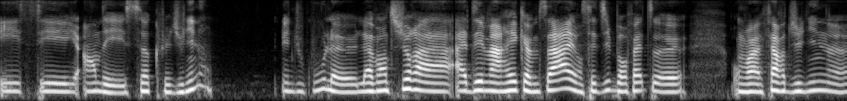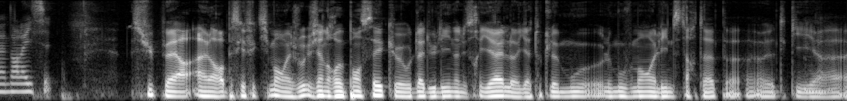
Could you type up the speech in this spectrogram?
Et c'est un des socles du Lean. Et du coup, l'aventure a, démarré comme ça et on s'est dit, bah, en fait, euh, on va faire du lean euh, dans l'IC. Super. Alors, parce qu'effectivement, je viens de repenser qu'au-delà du lean industriel, il y a tout le, le mouvement lean startup euh, qui a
